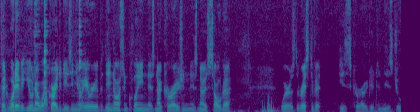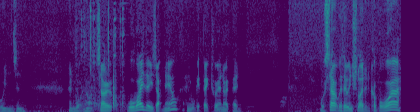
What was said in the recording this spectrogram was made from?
But whatever, you'll know what grade it is in your area, but they're nice and clean, there's no corrosion, there's no solder, whereas the rest of it is corroded and there's joins and, and whatnot. So we'll weigh these up now and we'll get back to our notepad. We'll start with our insulated copper wire.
